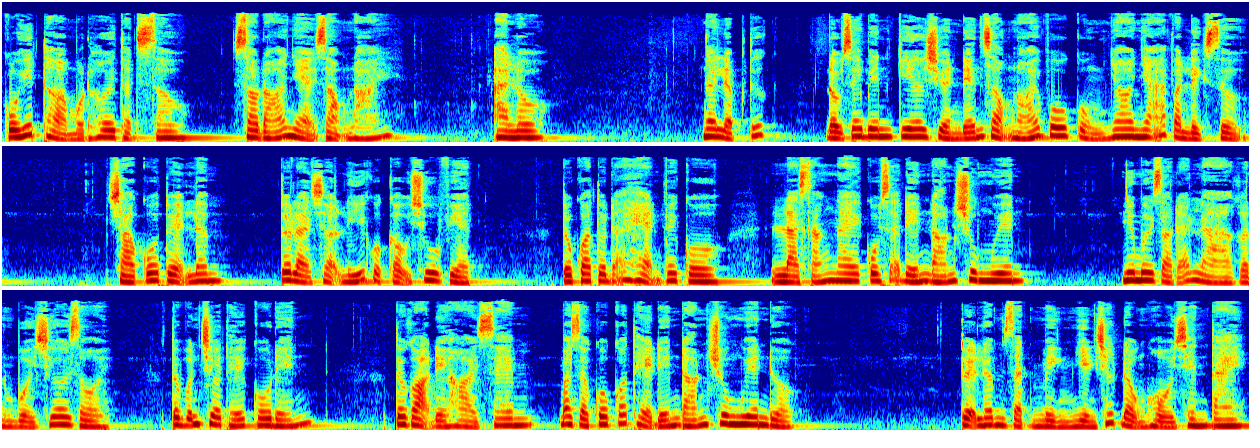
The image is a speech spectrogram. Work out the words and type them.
Cô hít thở một hơi thật sâu, Sau đó nhẹ giọng nói, Alo. Ngay lập tức, Đầu dây bên kia chuyển đến giọng nói vô cùng nho nhã và lịch sự. Chào cô Tuệ Lâm, Tôi là trợ lý của cậu Chu Việt. Tối qua tôi đã hẹn với cô Là sáng nay cô sẽ đến đón Trung Nguyên. Nhưng bây giờ đã là gần buổi trưa rồi Tôi vẫn chưa thấy cô đến. Tôi gọi để hỏi xem Bao giờ cô có thể đến đón Trung Nguyên được. Tuệ Lâm giật mình nhìn chiếc đồng hồ trên tay.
